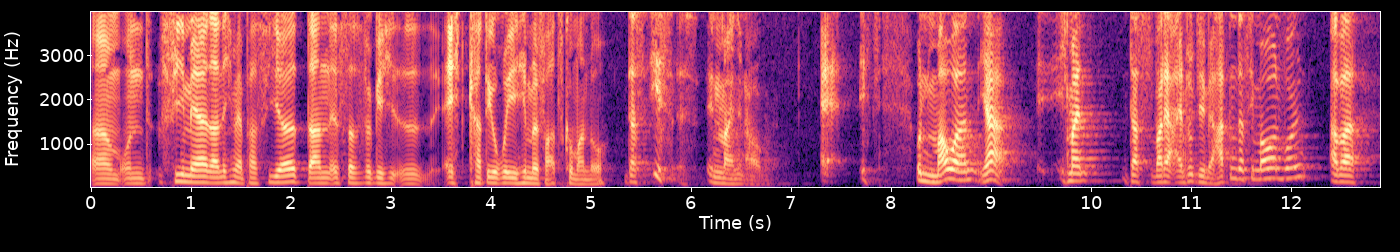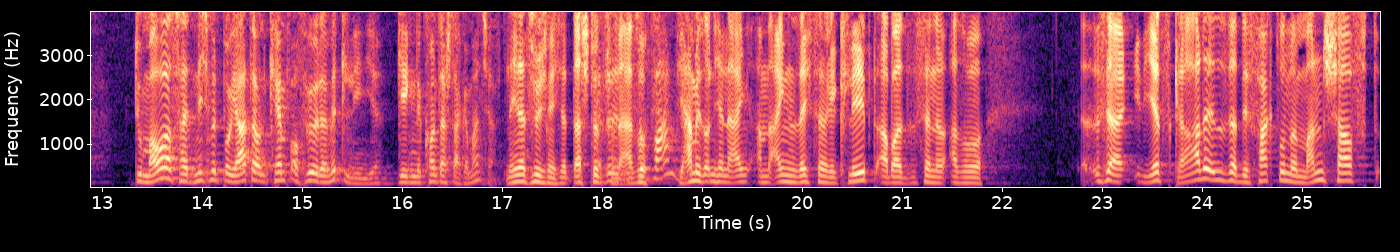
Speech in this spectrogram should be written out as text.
ähm, und viel mehr da nicht mehr passiert, dann ist das wirklich äh, echt Kategorie Himmelfahrtskommando. Das ist es, in meinen Augen. Äh, ich- Und Mauern, ja, ich meine, das war der Eindruck, den wir hatten, dass sie mauern wollen, aber du mauerst halt nicht mit Boyata und Kempf auf Höhe der Mittellinie gegen eine konterstarke Mannschaft. Nee, natürlich nicht. Das stimmt Also, schon. das ist Also, so die haben jetzt auch nicht an, am eigenen 16er geklebt, aber das ist ja eine, also, ist ja, jetzt gerade ist es ja de facto eine Mannschaft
